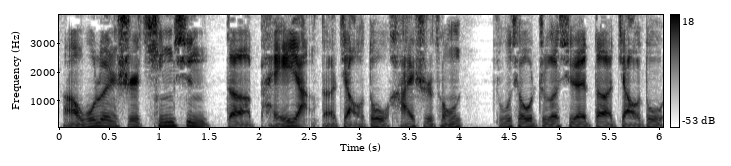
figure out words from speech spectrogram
啊，无论是青训的培养的角度，还是从。足球哲学的角度，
